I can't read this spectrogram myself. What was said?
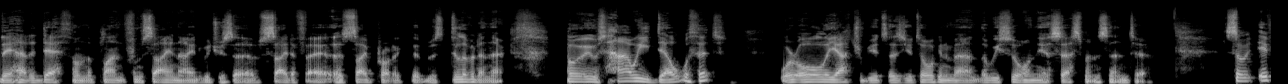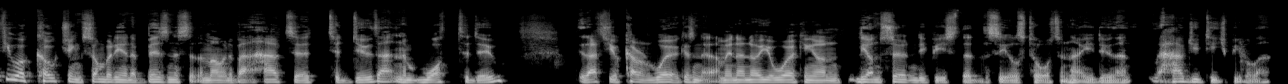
they had a death on the plant from cyanide, which was a side effect, a side product that was delivered in there. But it was how he dealt with it were all the attributes, as you're talking about, that we saw in the assessment center. So if you were coaching somebody in a business at the moment about how to, to do that and what to do, that's your current work, isn't it? I mean, I know you're working on the uncertainty piece that the SEALs taught and how you do that. How do you teach people that?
